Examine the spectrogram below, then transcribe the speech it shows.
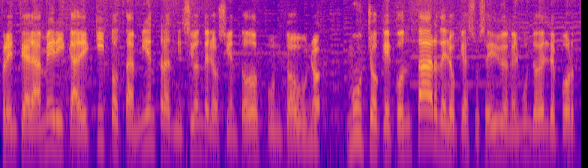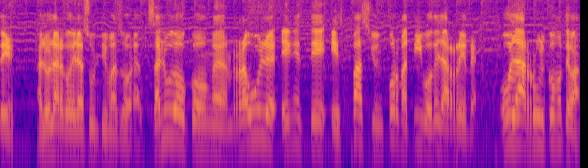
frente al América de Quito, también transmisión de los 102.1. Mucho que contar de lo que ha sucedido en el mundo del deporte a lo largo de las últimas horas. Saludo con eh, Raúl en este espacio informativo de la red. Hola Raúl, ¿cómo te va?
